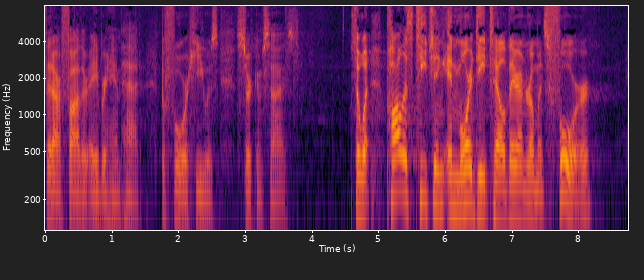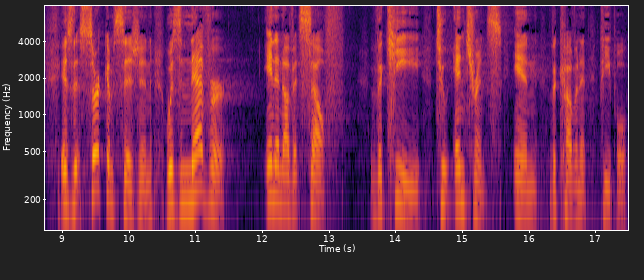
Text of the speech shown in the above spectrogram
that our father Abraham had before he was circumcised. So, what Paul is teaching in more detail there in Romans 4 is that circumcision was never, in and of itself, the key to entrance in the covenant people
